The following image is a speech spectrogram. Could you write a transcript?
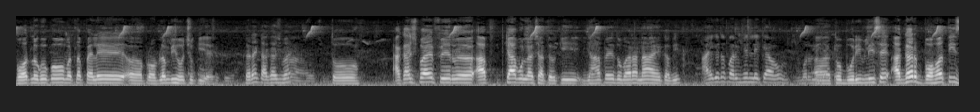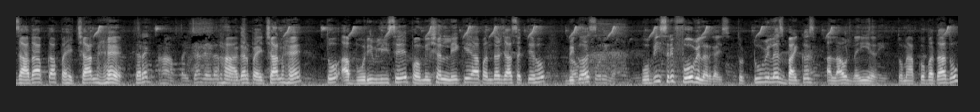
बहुत लोगों को मतलब पहले प्रॉब्लम भी हो चुकी है। करेक्ट आकाश भाई? हाँ, तो आकाश भाई फिर uh, आप क्या बोलना चाहते हो कि यहाँ पे दोबारा ना आए कभी? आएँगे तो परमिशन लेके आओ बोरीवली तो बोरीवली से अगर बहुत ही ज़्यादा आपका पहचान है करेक्ट हाँ पहचान रहेगा तो हाँ अगर पहचान है तो आप बोरीवली से परमिशन लेके आप अंदर जा सकते हो बिकॉज़ वो भी सिर्फ़ फोर व्हीलर गाइस तो टू व्हीलर्स बाइकर्स अलाउड नहीं है। तो मैं आपको बता दूँ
